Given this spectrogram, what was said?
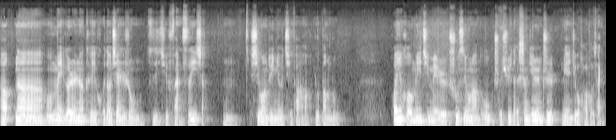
好，那我们每个人呢，可以回到现实中自己去反思一下，嗯，希望对你有启发哈，有帮助。欢迎和我们一起每日数字用朗读，持续的升级认知，练就好口才。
